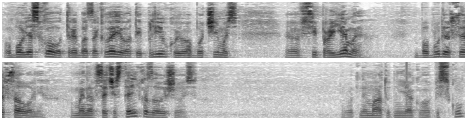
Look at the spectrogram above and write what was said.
обов'язково треба заклеювати плівкою або чимось е, всі проєми, бо буде все в салоні. У мене все чистенько залишилось. От нема тут ніякого піску,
